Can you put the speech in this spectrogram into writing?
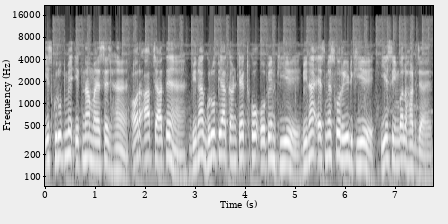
इस ग्रुप में इतना मैसेज हैं और आप चाहते हैं बिना ग्रुप या कंटेक्ट को ओपन किए, बिना एसएमएस को रीड किए, ये सिंबल हट जाए।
